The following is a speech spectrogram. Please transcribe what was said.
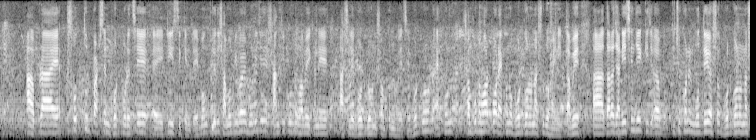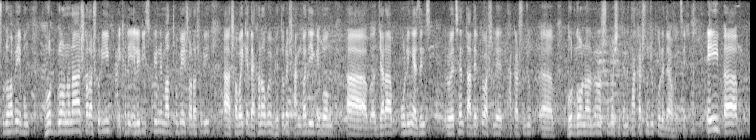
প্রায় সত্তর পার্সেন্ট ভোট পড়েছে টিএসসি কেন্দ্রে এবং যদি সামগ্রিকভাবে বলি যে শান্তিপূর্ণভাবে এখানে আসলে ভোট গ্রহণ সম্পূর্ণ হয়েছে। ভোট গ্রহণ এখন সম্পূর্ণ হওয়ার পর এখনও ভোট গণনা শুরু হয়নি। তবে তারা জানিয়েছেন যে কিছু- কিছুক্ষণের মধ্যেই আসলে ভোট গণনা শুরু হবে এবং ভোট গণনা সরাসরি এখানে এলইডি স্ক্রিনের মাধ্যমে সরাসরি সবাইকে দেখানো হবে। ভেতরে সাংবাদিক এবং যারা পোলিং এজেন্টস রয়েছেন তাদেরকেও আসলে থাকার সুযোগ ভোট গণনার সময় সেখানে থাকার সুযোগ করে দেওয়া হয়েছে। এই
